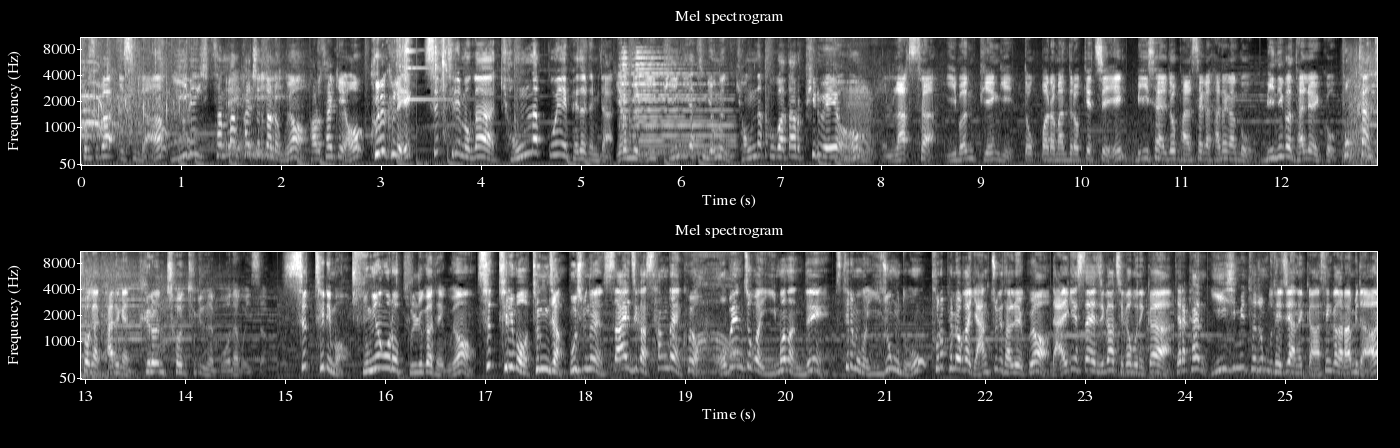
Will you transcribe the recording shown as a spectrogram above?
볼 수가 있습니다. 223만 8천 달러고요. 바로 살게요. 구매 클릭. 스트리머가 격납고에 배달됩니다. 여러분들 이 비행기 같은 경우는 격납고가 따로 필요해요. 락스타 이번 비행기 똑바로 만들었겠지. 미사일도 발사가 가능하고 minigun 달려있고 폭탄 투하가 가능한 그런 전투기를 원하고 있어. 스트리머 중형으로 분류가 되고요. 스트리머 등장. 보시면 사이즈가 상당히 커요. 어벤져가 이만한데 스트리머가 이 정도 프로펠러가 양쪽에 달려있고요. 날개 사이즈가 제가 보니까 대략 한 20m 정도 되지 않을까 생각을 합니다.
